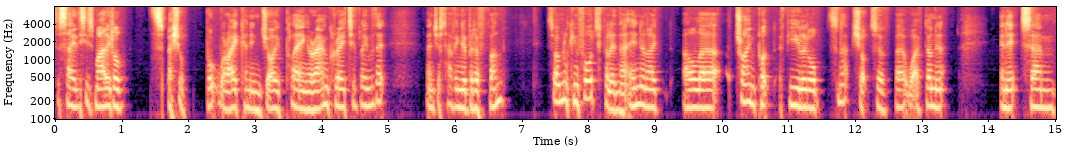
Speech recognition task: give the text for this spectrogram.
to say this is my little special book where I can enjoy playing around creatively with it and just having a bit of fun. So I'm looking forward to filling that in, and I I'll uh, try and put a few little snapshots of uh, what I've done in, in it um,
